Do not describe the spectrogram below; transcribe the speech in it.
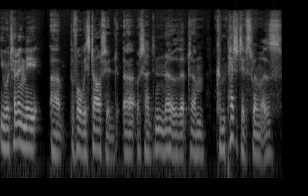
You were telling me uh, before we started, uh, which I didn't know, that um, competitive swimmers,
